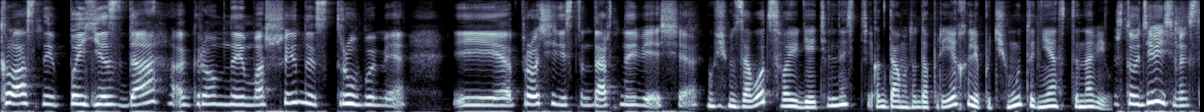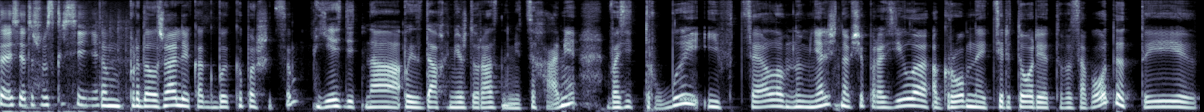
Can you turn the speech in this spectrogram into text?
Классные поезда, огромные машины с трубами, и прочие нестандартные вещи. В общем, завод свою деятельность, когда мы туда приехали, почему-то не остановил. Что удивительно, кстати, это же воскресенье. Там продолжали как бы копошиться, ездить на поездах между разными цехами, возить трубы, и в целом, ну, меня лично вообще поразила огромная территория этого завода. Ты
